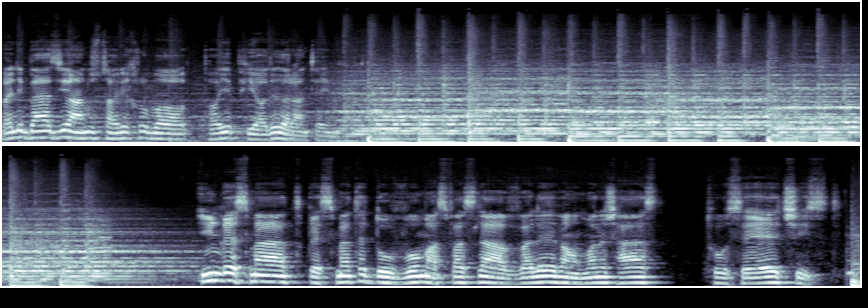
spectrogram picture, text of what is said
ولی بعضی هنوز تاریخ رو با پای پیاده دارن طی این قسمت قسمت دوم از فصل اوله و عنوانش هست توسعه چیست؟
